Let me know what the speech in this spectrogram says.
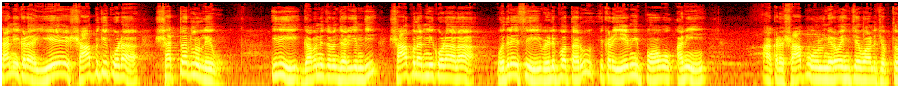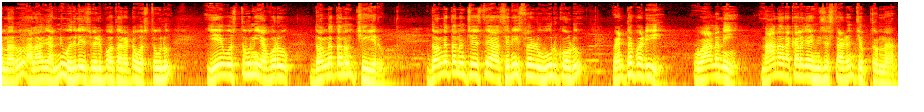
కానీ ఇక్కడ ఏ షాపుకి కూడా షట్టర్లు లేవు. ఇది గమనించడం జరిగింది. షాపులన్నీ కూడా అలా వదిలేసి వెళ్ళిపోతారు. ఇక్కడ ఏమీ పోవు అని అక్కడ షాపు నిర్వహించే వాళ్ళు చెప్తున్నారు. అలాగే అన్నీ వదిలేసి వెళ్ళిపోతారట వస్తువులు. ఏ వస్తువుని ఎవరు దొంగతనం చేయరు. దొంగతనం చేస్తే ఆ శనీశ్వరుడు ఊరుకోడు వెంటపడి వాళ్ళని నానా రకాలుగా హింసిస్తాడని చెప్తున్నారు.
